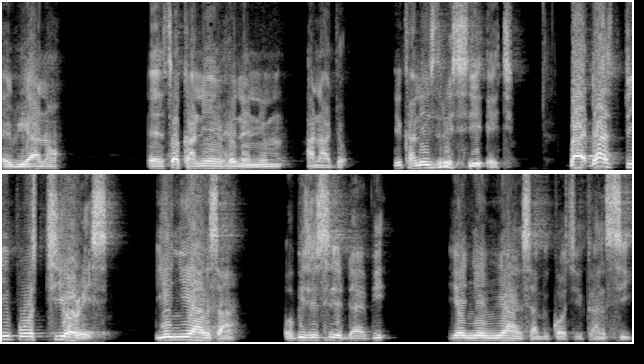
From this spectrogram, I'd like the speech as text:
awia no ɛnsɛ kanea nhwɛ n'anim anadwo you can easily see it. But that's people's theories. Yɛnyi ansa obi sisi dabi yɛnyɛ nwi ansa because you can see.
